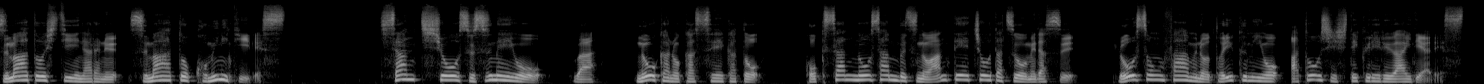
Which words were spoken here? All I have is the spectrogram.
スマートシティならぬスマートコミュニティです。地産地消を進めようは農家の活性化と国産農産物の安定調達を目指すローソンファームの取り組みを後押ししてくれるアイデアです。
